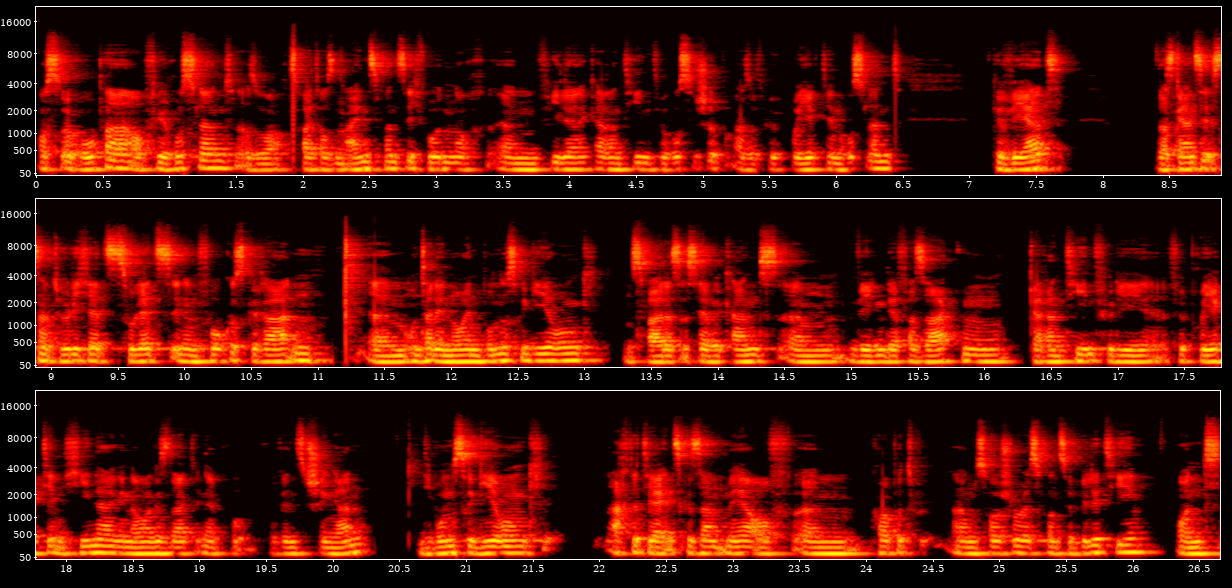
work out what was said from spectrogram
Osteuropa, auch für Russland. Also auch 2021 wurden noch ähm, viele Garantien für russische, also für Projekte in Russland gewährt. Das Ganze ist natürlich jetzt zuletzt in den Fokus geraten ähm, unter der neuen Bundesregierung. Und zwar, das ist ja bekannt, ähm, wegen der versagten Garantien für die für Projekte in China, genauer gesagt in der Pro Provinz Xinjiang. Die Bundesregierung achtet ja insgesamt mehr auf ähm, Corporate ähm, Social Responsibility und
